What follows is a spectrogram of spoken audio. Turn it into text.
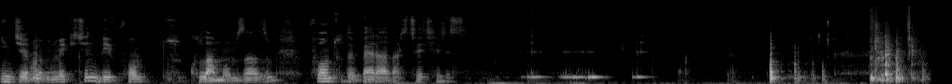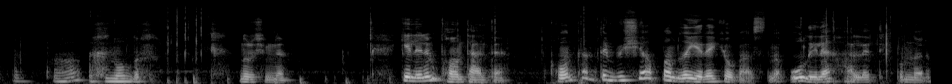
ince yapabilmek için bir font kullanmamız lazım. Fontu da beraber seçeriz. Aha, ne oldu? Dur şimdi. Gelelim content'e. Content'te bir şey yapmamıza gerek yok aslında. Ul ile hallettik bunları.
